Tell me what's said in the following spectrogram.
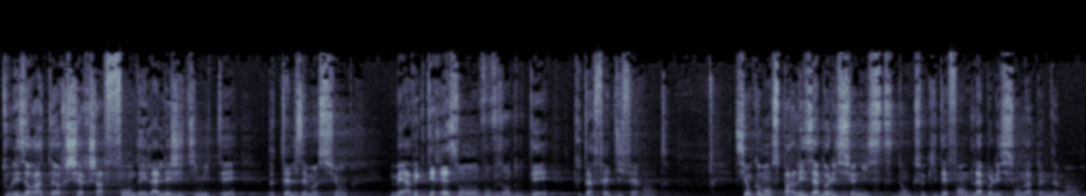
Tous les orateurs cherchent à fonder la légitimité de telles émotions, mais avec des raisons, vous vous en doutez, tout à fait différentes. Si on commence par les abolitionnistes, donc ceux qui défendent l'abolition de la peine de mort,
